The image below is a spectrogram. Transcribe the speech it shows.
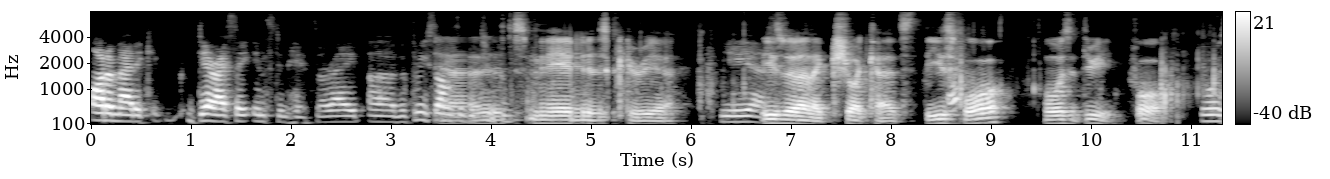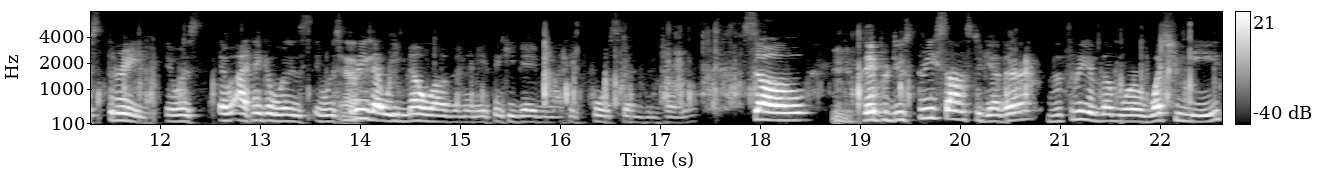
automatic, dare I say, instant hits. All right, uh, the three songs Yeah, of the two. it's made his career. Yeah, These were like shortcuts. These four, or was it three? Four. it was three. It was. It, I think it was. It was Yeah. three that we know of, and then I think he gave him. I think four stems in total. So Mm. they produced three songs together. The three of them were "What You Need,"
